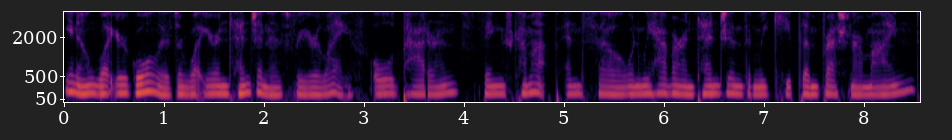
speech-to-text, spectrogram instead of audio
you know, what your goal is or what your intention is for your life. Old patterns, things come up. And so when we have our intentions and we keep them fresh in our mind,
